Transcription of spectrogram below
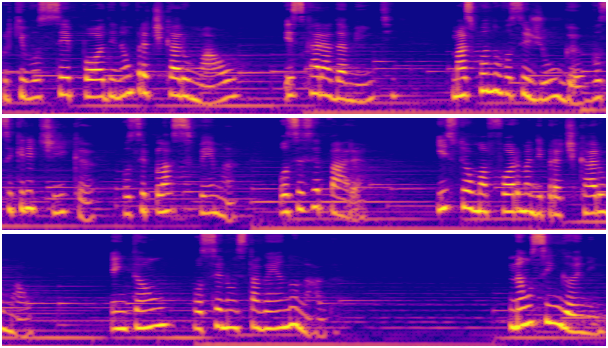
porque você pode não praticar o mal escaradamente, mas quando você julga, você critica, você blasfema, você separa. Isto é uma forma de praticar o mal. Então você não está ganhando nada. Não se enganem,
